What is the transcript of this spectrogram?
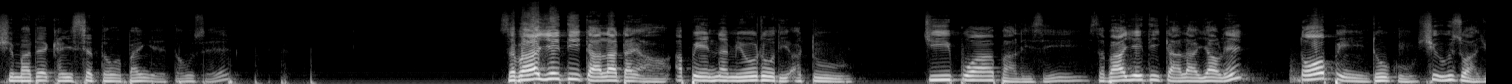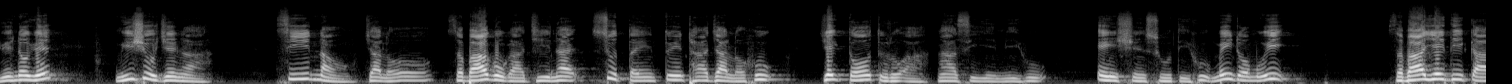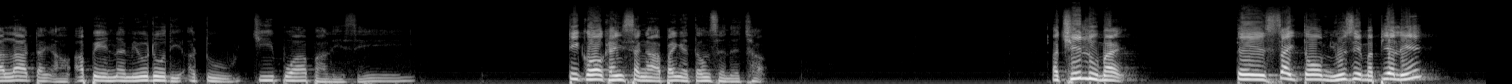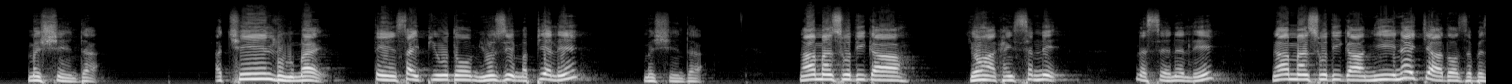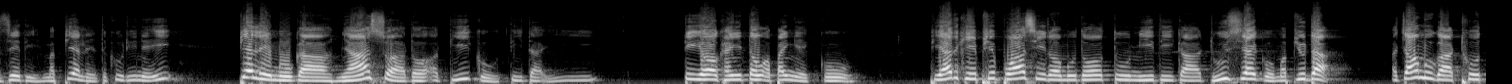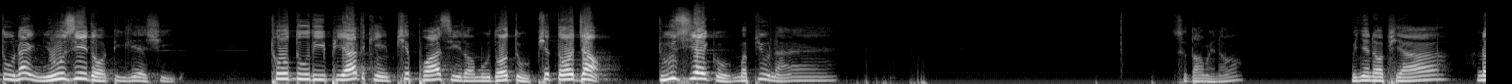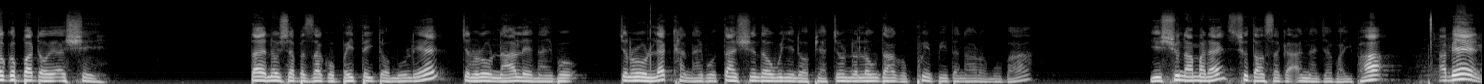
ရှင်မာသဲအခန်းကြီး73အပိုင်းငယ်30စဘာရိတ်တိကာလတိုင်အောင် အပင်နှမျိုးတို့သည်အတူကြီးပွားပါလေစေစဘာရိတ်တိကာလရောက်လင်တောပင်တို့ကိုရှုဥစွာရွေးနှုတ်၍မိရှုခြင်းက စီးနှောင်ကြလောစဘာကိုကကြည်၌စွတ်သိမ်းတွင်ထားကြလောဟုရိတ်တော်သူတို့အားငါစီရင်မည်ဟုအိမ်ရှင်ဆိုသည်ဟုမိန့်တော်မူ၏စဘာရိတ်တိကာလတိုင်အောင် အပင်နှစ်မျိုးတို့သည် အတူကြီးပွားပါလိမ့်စေတိကောခိုင်း15အပိုင်းငယ်36အချင်းလူမိုက်တင်စိုက်သောမျိုးစစ်မပြက်လင်မရှင်တတ် အချင်းလူမိုက်တင်စိုက်ပြိုးသောမျိုးစစ်မပြက်လင်မရှင်တတ်ငါမန်ဆိုဒီကာယောဟန်ခိုင်းစနစ်24ငါမန်ဆိုဒီကာမြေ၌ကြသောစပစစ်သည်မပြက်လင်တခုတည်းနေ၏ပြက်လင်မူကားများစွာသောအတီးကိုတီးတတ်၏တိယောခိုင်း3အပိုက်ငယ်9ဘုရားသခင်ဖြစ်ပွားစေတော်မူသောသူမြည်ဒီကာဒုစရိုက်ကိုမပြုတ်တတ်အကြောင်းမူကားထိုသူ၌မျိုးစေ့တော်တည်လျက်ရှိ ထိုသူသည်ဘုရားသခင် ဖြစ်ဖွားစေတော်မူသောသူ ဖြစ်သောကြောင့်ဒုစရိုက်ကိုမပြုတ်နိုင်ဆုတောင်းမယ်နော်ဝိညာဉ်တော်ဖျားနှုတ်ကပတ်တော်ရဲ့အရှင်តែနှုတ်ဆက်ပါဇက်ကိုဗိတ်သိက်တော်မူလေကျွန်တော်တို့နားလည်နိုင်ဖို့ကျွန်တော်တို့လက်ခံနိုင်ဖို့တန်ရှင်တော်ဝိညာဉ်တော်ဖျားကျွန်တော်နှလုံးသားကိုဖွင့်ပေးသနာတော်မူပါယေရှုနာမ၌ဆုတောင်းဆက်ကအနံ့ကြပါ၏ဖအာမင်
